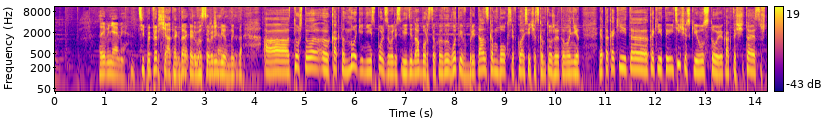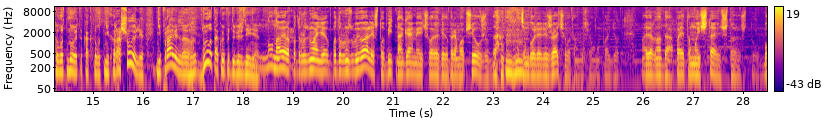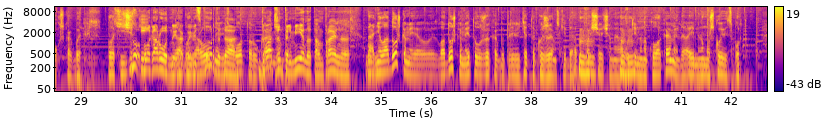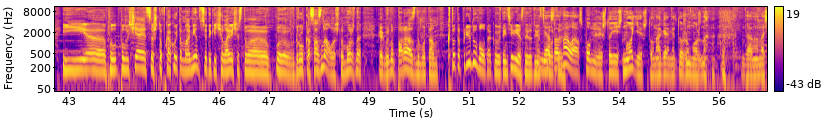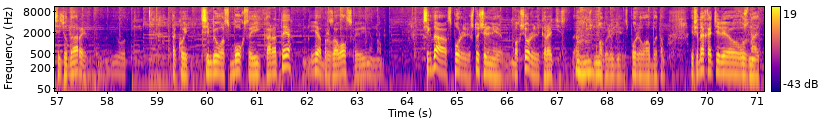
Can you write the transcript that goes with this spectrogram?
ремнями. Типа перчаток, да, Да, как типа бы современных, да. А то, что э, как-то ноги не использовались в единоборствах, вот, вот и в британском боксе, в классическом тоже этого нет. Это какие-то какие-то этические устои, как-то считается, что вот, ну, это как-то вот нехорошо или неправильно. Было такое предубеждение? Ну, наверное, подразумевали, подразумевали, что бить ногами человека это прям вообще уже, да, а тем более лежачего, там, если он упадет. Наверное, да. Поэтому и считают, что, что бокс как бы классический. Ну, благородный да, такой вид благородный спорта, вид да. спорта, руками, Два да. джентльмена, там, правильно? Да, Ну, не ладошками, ладошками это уже как бы приоритет такой женский, да, пощечины, а вот именно кулаками, да, именно мужской вид спорта. И э, пол- получается, что в какой-то момент все-таки человечество э, вдруг осознало, что можно как бы, ну, по-разному там. Кто-то придумал такой вот интересный этот вид Не спорта. осознал, а вспомнили, что есть ноги, что ногами тоже можно да, наносить удары. И вот такой симбиоз бокса и карате и образовался именно. Всегда спорили, что сильнее, боксер или каратист. да, то есть много людей спорило об этом. И всегда хотели узнать.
